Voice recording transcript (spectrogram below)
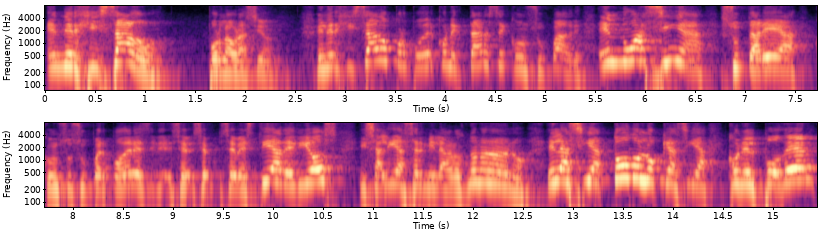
energizado por la oración, energizado por poder conectarse con su Padre. Él no hacía su tarea con sus superpoderes, se, vestía de Dios y salía a hacer milagros. No, no, no, no. Él hacía todo lo que hacía con el poder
